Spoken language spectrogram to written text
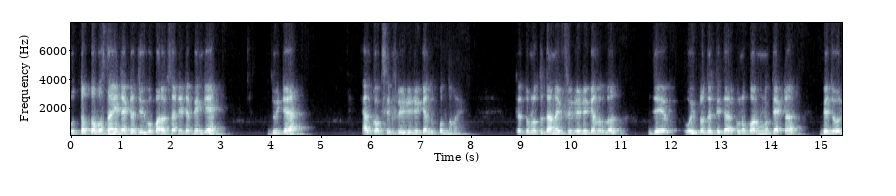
উত্তপ্ত অবস্থায় এটা একটা জৈব পারক্সাইড, এটা ভেঙে দুইটা অ্যালকক্সি ফ্রি রেডিক্যাল উৎপন্ন হয়। তো তোমরা তো জানোই ফ্রি রেডিক্যাল হলো যে ওই প্রজাতি যার কোনো পরমাণুতে একটা বেজোর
